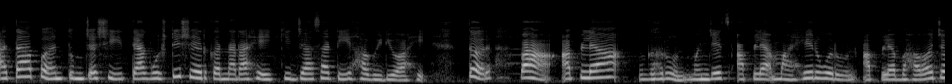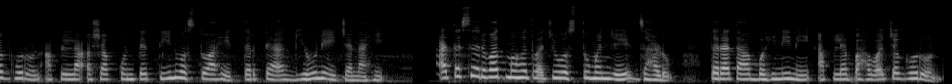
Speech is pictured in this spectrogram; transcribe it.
आता आपण तुमच्याशी त्या गोष्टी शेअर करणार आहे की ज्यासाठी हा व्हिडिओ आहे. तर पहा आपल्या घरून म्हणजेच आपल्या माहेरवरून आपल्या भावाच्या घरून आपल्याला अशा कोणत्या तीन वस्तू आहेत तर त्या घेऊन यायच्या नाही. आता सर्वात महत्त्वाची वस्तू म्हणजे झाडू. तर आता बहिणीने आपल्या भावाच्या घरून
